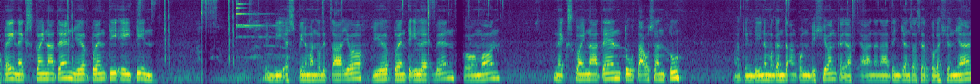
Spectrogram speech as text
okay next coin natin year 2018 Okay, BSP naman ulit tayo. Year 2011. Common. Next coin natin, 2002. At hindi na maganda ang kondisyon. Kaya hayaan na natin dyan sa sirkulasyon yan.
